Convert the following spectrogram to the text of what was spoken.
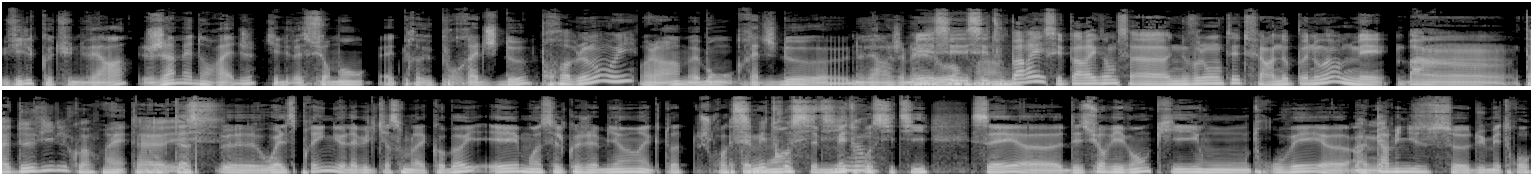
ville que tu ne verras jamais dans Rage, qui devait sûrement être prévu pour Rage 2. probablement oui Voilà, mais bon Rage 2 euh, ne verra jamais Mais le jour. c'est c'est voilà. tout pareil, c'est par exemple ça a une volonté de faire un open world, mais ben t'as deux villes quoi. Ouais, T'as- euh, Wellspring, la ville qui ressemble à Cowboy, et moi celle que j'aime bien et que toi je crois que C'est Metro c'est Metro City. C'est euh, des survivants qui ont trouvé euh, Bah, un mais- terminus du métro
